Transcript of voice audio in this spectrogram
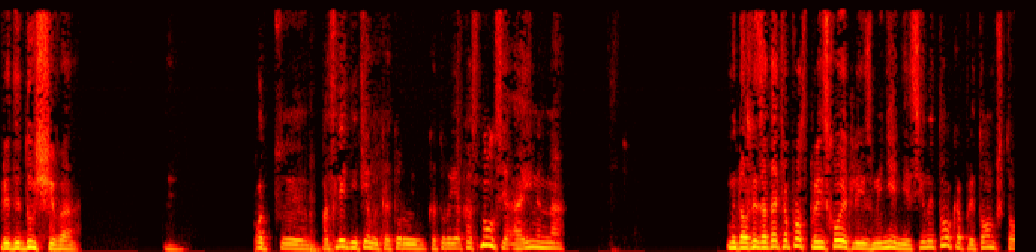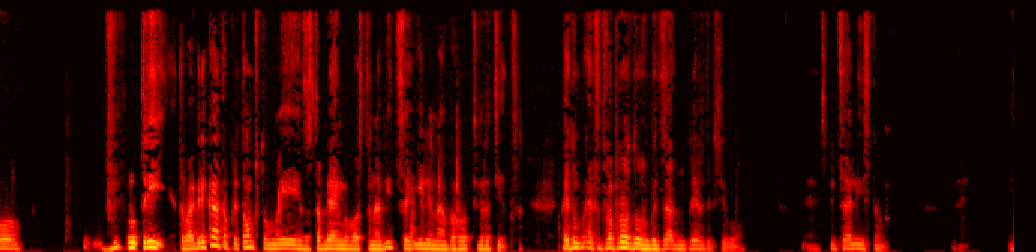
предыдущего, от последней темы, которую, которую я коснулся, а именно мы должны задать вопрос, происходит ли изменение силы тока при том, что внутри этого агрегата, при том, что мы заставляем его остановиться или наоборот вертеться. Поэтому этот вопрос должен быть задан прежде всего э, специалистам, э,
